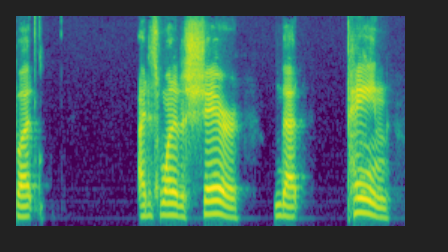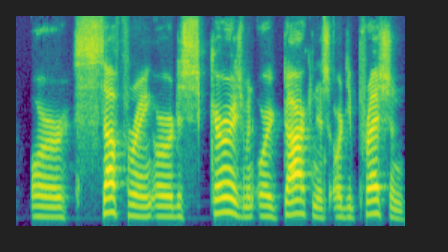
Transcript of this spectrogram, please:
but I just wanted to share that pain or suffering or discouragement or darkness or depression,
